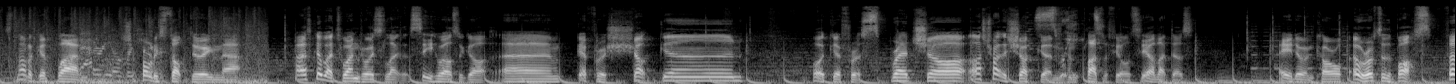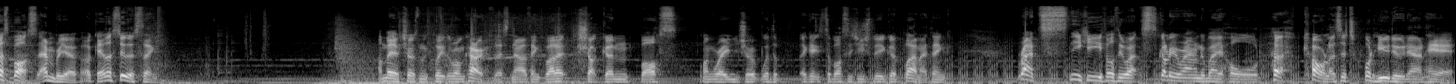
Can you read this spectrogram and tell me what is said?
It's not a good plan. Should overheated. probably stop doing that. Alright, let's go back to Android Select. Let's see who else we got. Um, go for a shotgun. Or go for a spread shot. Oh, let's try the shotgun and plasma field. See how that does. How you doing, Coral? Oh, we're up to the boss. First boss, Embryo. Okay, let's do this thing. I may have chosen to complete the wrong character for this now I think about it. Shotgun, boss, long range with a, against the boss is usually a good plan, I think. Rats, sneaky, filthy rats, scurry around in my hold. Huh, Coral, is it? What do you do down here?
